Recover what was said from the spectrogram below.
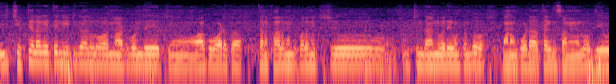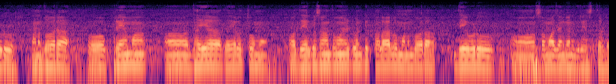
ఈ చెట్టు ఎలాగైతే నీటి గాలులో నాటబడింది ఆకు వాడక తన కాలం ముందు ఫలం ఇచ్చు ఇచ్చిన దాని వలె ఉంటుందో మనం కూడా తగిన సమయంలో దేవుడు మన ద్వారా ప్రేమ దయ దయలత్వము దీర్ఘశాంతమైనటువంటి ఫలాలు మన ద్వారా దేవుడు ఆ, సమాజానికి అనుగ్రహిస్తాడు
